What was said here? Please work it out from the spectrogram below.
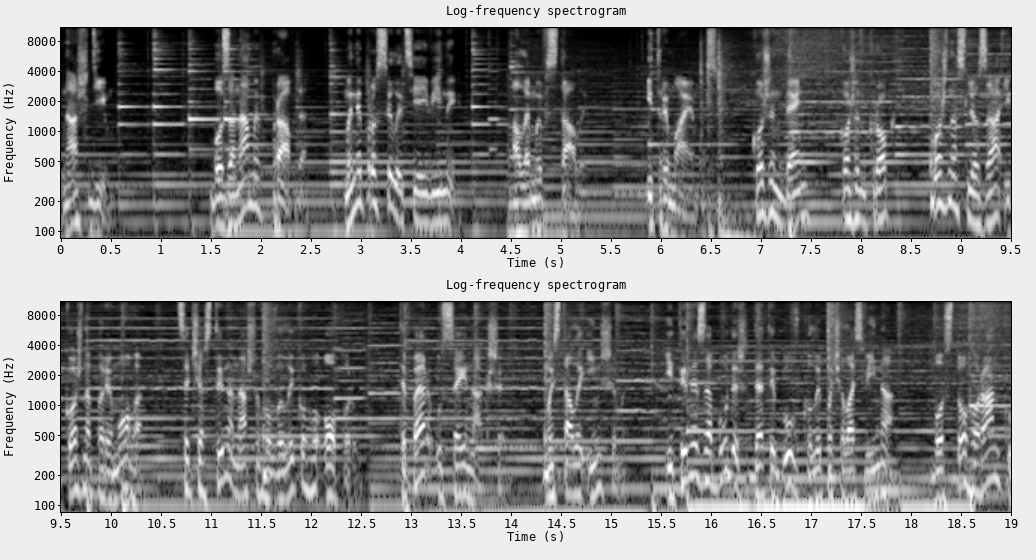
наш дім. Бо за нами правда. Ми не просили цієї війни, але ми встали і тримаємось. Кожен день, кожен крок, кожна сльоза і кожна перемога це частина нашого великого опору. Тепер усе інакше. Ми стали іншими. І ти не забудеш, де ти був, коли почалась війна. Бо з того ранку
